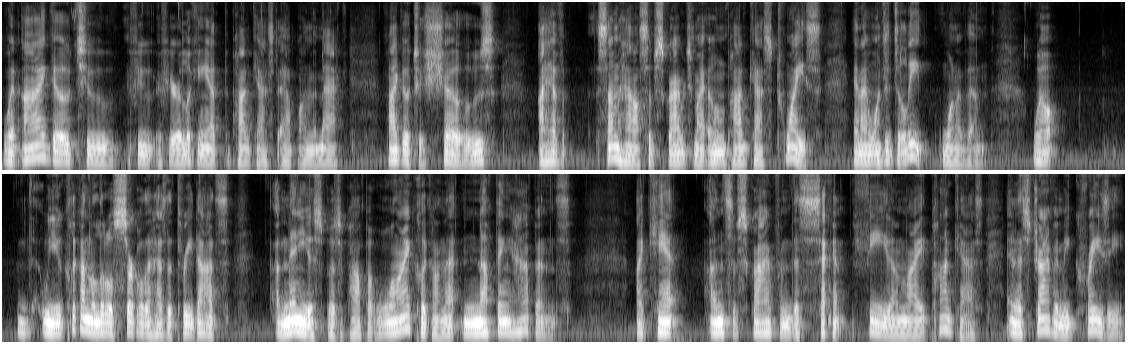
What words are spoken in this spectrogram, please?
when I go to if you if you're looking at the podcast app on the Mac, if I go to shows, I have somehow subscribed to my own podcast twice and I want to delete one of them. Well, when you click on the little circle that has the three dots, a menu is supposed to pop up. When I click on that, nothing happens. I can't unsubscribe from the second feed on my podcast, and it's driving me crazy.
